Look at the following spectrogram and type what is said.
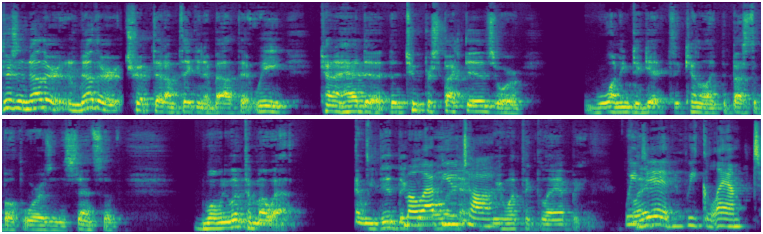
There's another another trip that I'm thinking about that we kind of had the, the two perspectives or wanting to get to kind of like the best of both worlds in the sense of when we went to Moab and we did the Moab, Utah. We went to glamping. We glamping. did. We glamped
